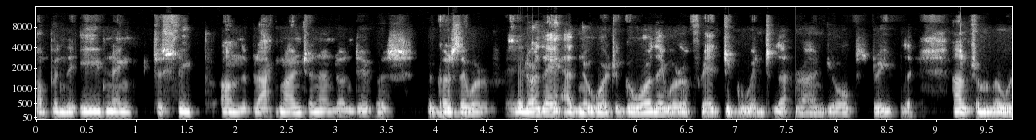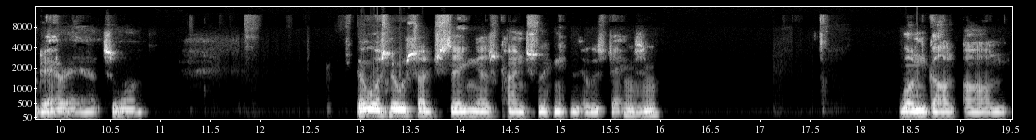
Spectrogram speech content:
up in the evening to sleep on the Black Mountain and on Divis because they were afraid or they had nowhere to go or they were afraid to go into that round York Street, the Antrim Road area and so on. There was no such thing as counselling in those days. Mm-hmm. One got on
